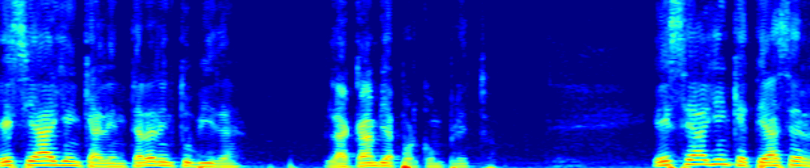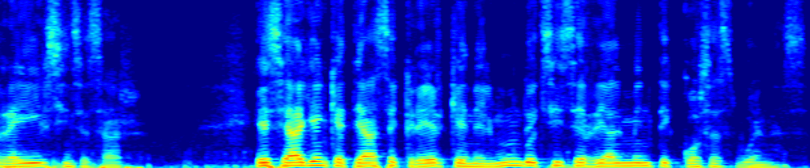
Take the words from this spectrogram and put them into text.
Ese alguien que al entrar en tu vida la cambia por completo. Ese alguien que te hace reír sin cesar. Ese alguien que te hace creer que en el mundo existe realmente cosas buenas.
